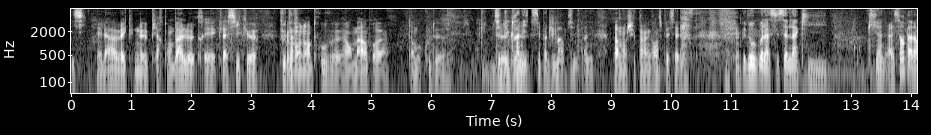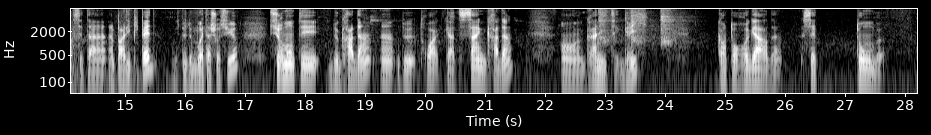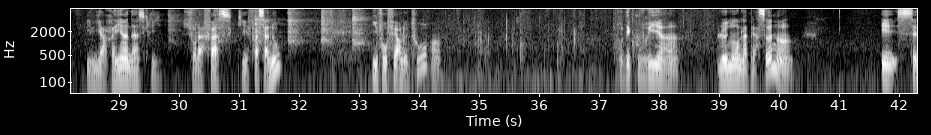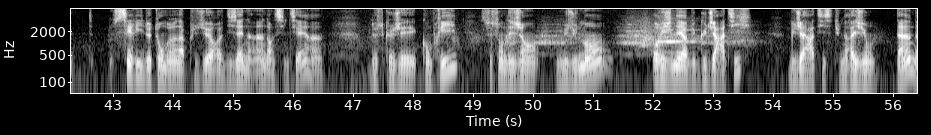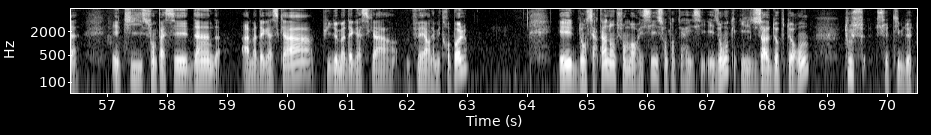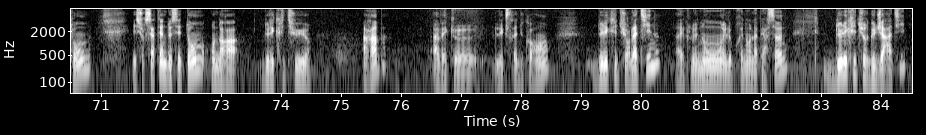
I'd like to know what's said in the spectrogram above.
ici. Et là, avec une pierre tombale très classique, comme on en trouve en marbre dans beaucoup de, c'est du granit, c'est pas du marbre, c'est du granit. Pardon, je suis pas un grand spécialiste. et donc voilà, c'est celle-là qui, qui est intéressante. Alors c'est un, un parallépipède, une espèce de boîte à chaussures, surmontée de gradins, 1, 2, 3, 4, 5 gradins en granit gris. Quand on regarde cette tombe, il n'y a rien d'inscrit sur la face qui est face à nous. Il faut faire le tour pour découvrir le nom de la personne. Et cette série de tombes, on en a plusieurs dizaines hein, dans le cimetière. De ce que j'ai compris, ce sont des gens musulmans originaires du Gujarati. Gujarati, c'est une région d'Inde et qui sont passés d'Inde à Madagascar, puis de Madagascar vers la métropole et dont certains donc sont morts ici et sont enterrés ici. Et donc ils adopteront tous ce type de tombe. Et sur certaines de ces tombes, on aura de l'écriture arabe, avec euh, l'extrait du Coran, de l'écriture latine, avec le nom et le prénom de la personne, de l'écriture gujarati,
